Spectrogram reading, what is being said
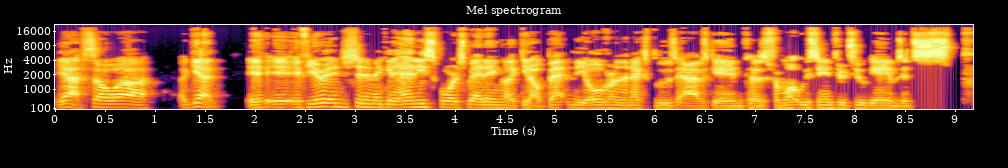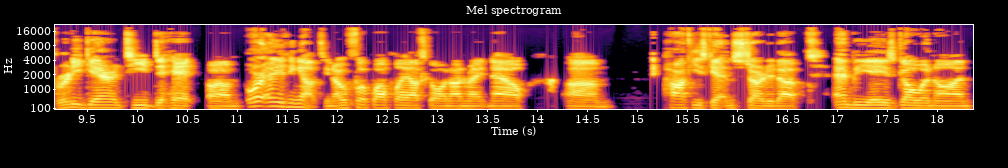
yeah. So uh, again if if you're interested in making any sports betting, like you know, betting the over in the next Blues Avs game, because from what we've seen through two games, it's pretty guaranteed to hit. Um, or anything else, you know, football playoffs going on right now. Um, hockey's getting started up. NBA is going on.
